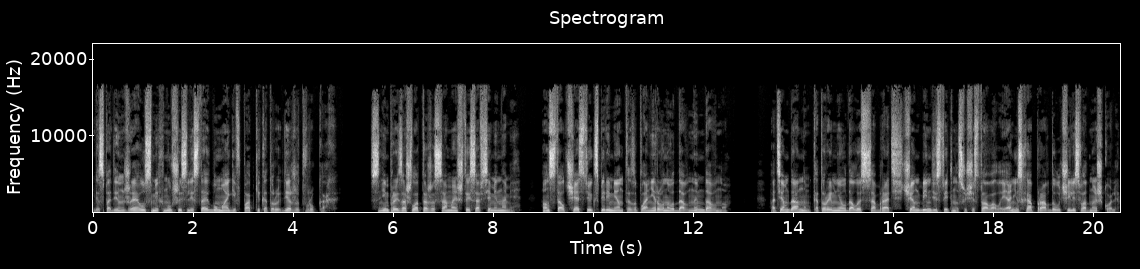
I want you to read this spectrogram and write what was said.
Господин Же, усмехнувшись, листает бумаги в папке, которую держит в руках. С ним произошло то же самое, что и со всеми нами. Он стал частью эксперимента, запланированного давным-давно. По тем данным, которые мне удалось собрать, Чен Бин действительно существовала, и они с Ха правда учились в одной школе.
